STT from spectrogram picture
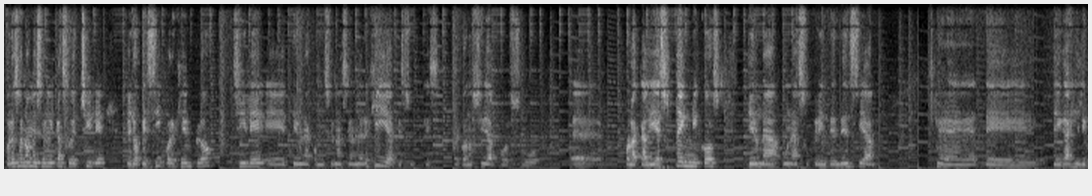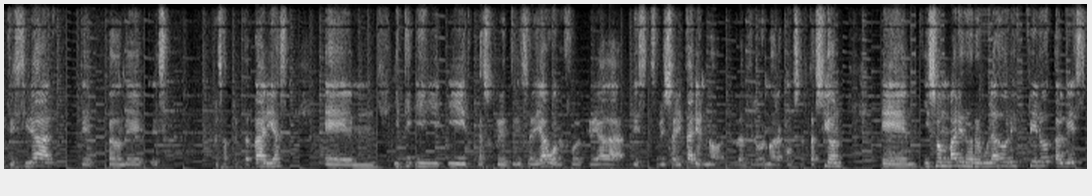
Por eso no mencioné el caso de Chile, pero que sí, por ejemplo, Chile eh, tiene una Comisión Nacional de Energía que es, reconocida por, su, eh, por la calidad de sus técnicos, tiene una, una superintendencia eh, de, gas y electricidad, de, perdón, de, empresas prestatarias, y, la superintendencia de agua que fue creada de servicios sanitarios no, durante el gobierno de la concertación, y son varios los reguladores, pero tal vez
